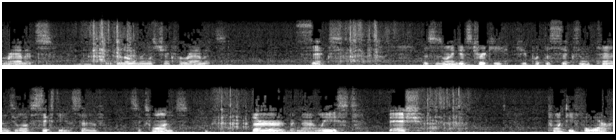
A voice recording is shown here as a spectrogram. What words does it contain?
Rabbits. Flip it over. Let's check for rabbits. Six. This is when it gets tricky. If you put the six in the tens, you'll have 60 instead of six ones. Third but not least, fish. 24.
